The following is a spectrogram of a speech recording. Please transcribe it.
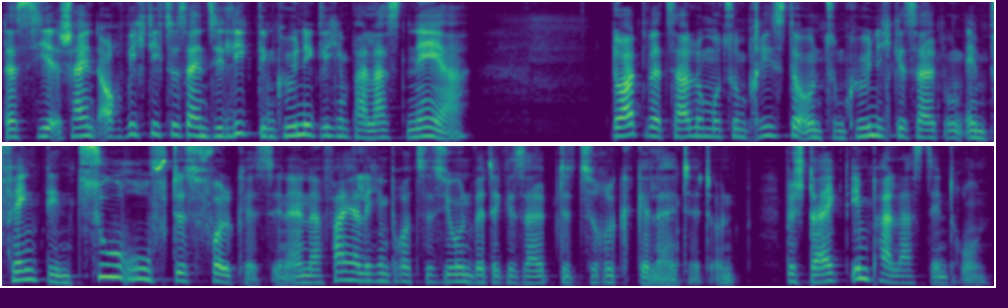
das hier scheint auch wichtig zu sein. Sie liegt dem königlichen Palast näher. Dort wird Salomo zum Priester und zum König gesalbt und empfängt den Zuruf des Volkes. In einer feierlichen Prozession wird der Gesalbte zurückgeleitet und besteigt im Palast den Thron.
